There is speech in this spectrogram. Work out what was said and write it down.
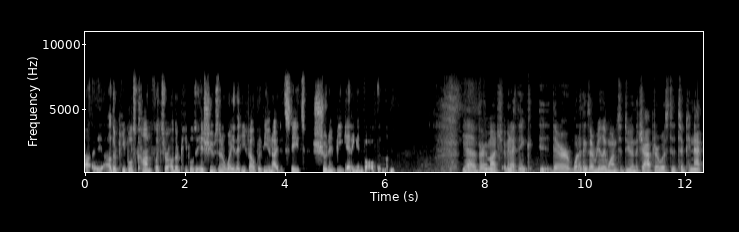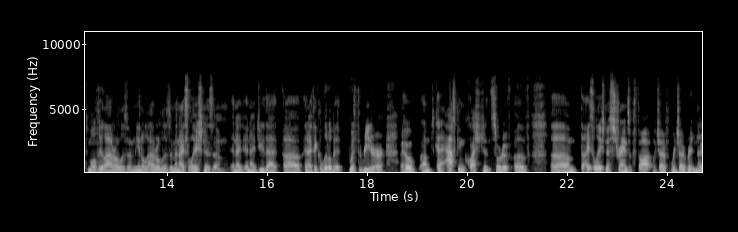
uh, other people's conflicts or other people's issues in a way that he felt that the United States shouldn't be getting involved in them. Yeah, very much. I mean, I think there one of the things I really wanted to do in the chapter was to, to connect multilateralism, unilateralism, and isolationism, and I and I do that, uh, and I think a little bit with the reader. I hope um, kind of asking questions, sort of, of um, the isolationist strains of thought, which I've which I've written a,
